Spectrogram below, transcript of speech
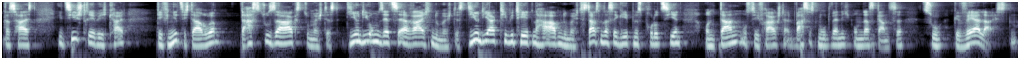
Das heißt, die Zielstrebigkeit definiert sich darüber, dass du sagst, du möchtest die und die Umsätze erreichen, du möchtest die und die Aktivitäten haben, du möchtest das und das Ergebnis produzieren und dann musst du die Frage stellen, was ist notwendig, um das Ganze zu gewährleisten.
